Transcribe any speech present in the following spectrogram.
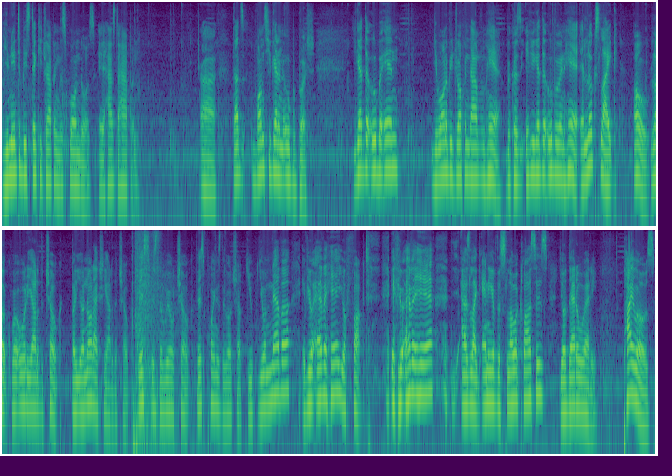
you need to be sticky trapping the spawn doors. It has to happen. Uh, that's once you get an uber push. You get the Uber in, you want to be dropping down from here. Because if you get the Uber in here, it looks like, oh, look, we're already out of the choke. But you're not actually out of the choke. This is the real choke. This point is the real choke. You, you're never, if you're ever here, you're fucked. if you're ever here as like any of the slower classes, you're dead already. Pyros,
